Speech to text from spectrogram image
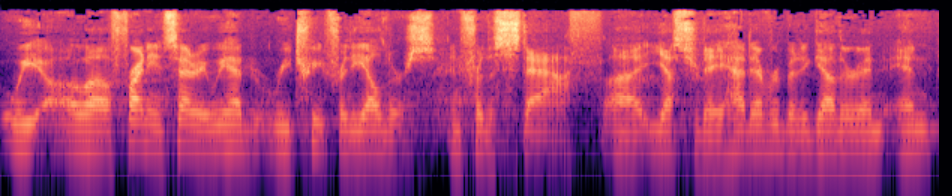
we uh, well Friday and Saturday we had retreat for the elders and for the staff uh, yesterday. Had everybody together, and and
